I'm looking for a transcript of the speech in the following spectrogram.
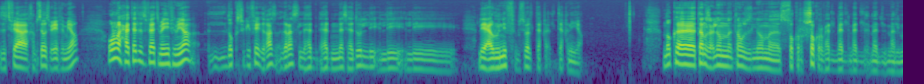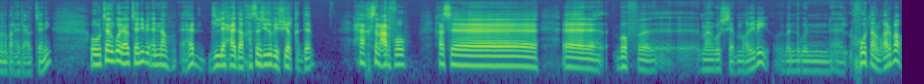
زدت فيها 75% والمرحلة الثالثة فيها 80% donc ce qui fait grâce grâce لهاد هاد الناس هادو اللي اللي اللي اللي عاونوني بالنسبة للتقنيه donc تنرجع لهم تنوجه لهم الشكر الشكر بهذا بهذا المنبر هذا عاوتاني. وتنقول عاوتاني بان هاد الدلاح هذا خاصنا نزيدو به شوية القدام خاصنا نعرفوا خاص آه آه bof آه ما نقولش الشعب المغربي نقول خوتنا المغاربة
